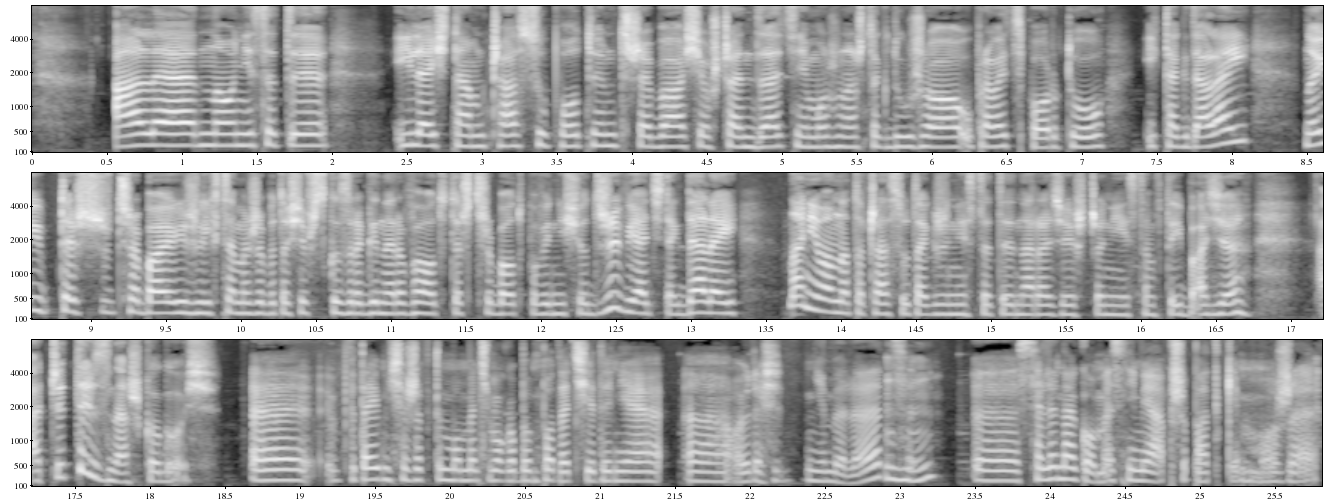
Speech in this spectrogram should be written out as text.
ale no niestety ileś tam czasu po tym trzeba się oszczędzać, nie można aż tak dużo uprawiać sportu i tak dalej. No i też trzeba, jeżeli chcemy, żeby to się wszystko zregenerowało, to też trzeba odpowiednio się odżywiać i tak dalej. No nie mam na to czasu, także niestety na razie jeszcze nie jestem w tej bazie. A czy ty znasz kogoś? E, wydaje mi się, że w tym momencie mogłabym podać jedynie, e, o ile się nie mylę, Mhm. E, Selena Gomez nie miała przypadkiem może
